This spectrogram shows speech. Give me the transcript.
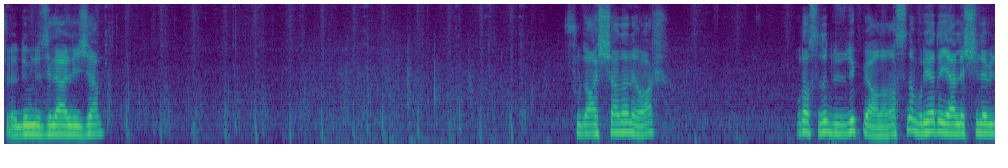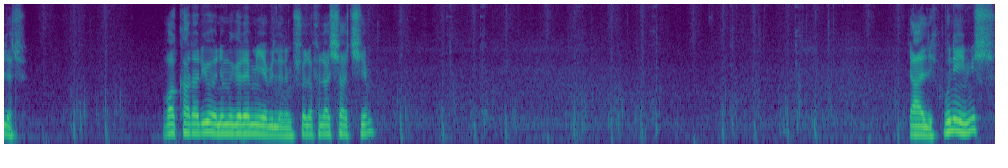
Şöyle dümdüz ilerleyeceğim. Şurada aşağıda ne var? Burası da düzlük bir alan. Aslında buraya da yerleşilebilir. Hava kararıyor önümü göremeyebilirim. Şöyle flash açayım. Geldik. Bu neymiş?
